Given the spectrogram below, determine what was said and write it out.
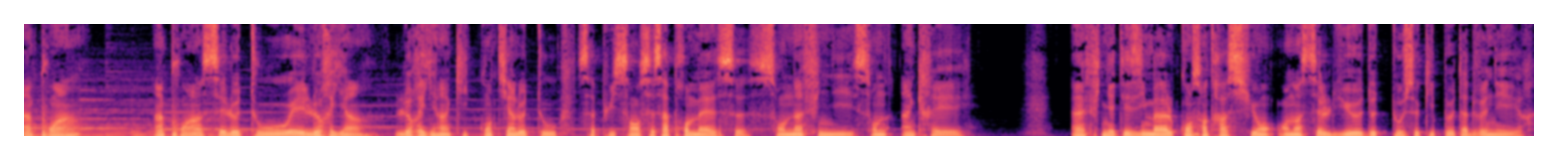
Un point, un point, c'est le tout et le rien, le rien qui contient le tout, sa puissance et sa promesse, son infini, son incréé. Infinitésimale concentration en un seul lieu de tout ce qui peut advenir,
